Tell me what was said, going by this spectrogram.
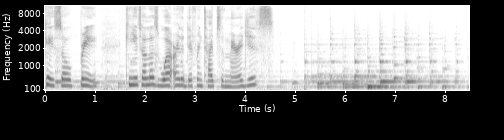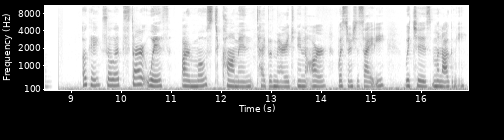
Okay, so Bree, can you tell us what are the different types of marriages? Okay, so let's start with our most common type of marriage in our Western society, which is monogamy.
